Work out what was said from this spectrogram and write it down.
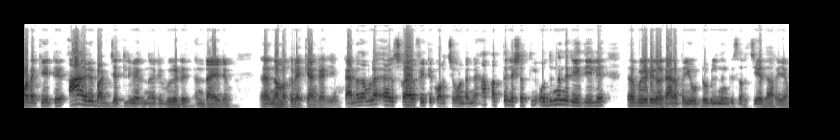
മുടക്കിയിട്ട് ആ ഒരു ബഡ്ജറ്റിൽ വരുന്ന ഒരു വീട് എന്തായാലും നമുക്ക് വെക്കാൻ കഴിയും. കാരണം നമ്മൾ സ്ക്വയർ ഫീറ്റ് കുറച്ചുകൊണ്ട് തന്നെ ആ പത്ത് ലക്ഷത്തിൽ ഒതുങ്ങുന്ന രീതിയിൽ വീടുകൾ കാരണം ഇപ്പൊ യൂട്യൂബിൽ നിങ്ങൾക്ക് സെർച്ച് ചെയ്താൽ അറിയാം.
